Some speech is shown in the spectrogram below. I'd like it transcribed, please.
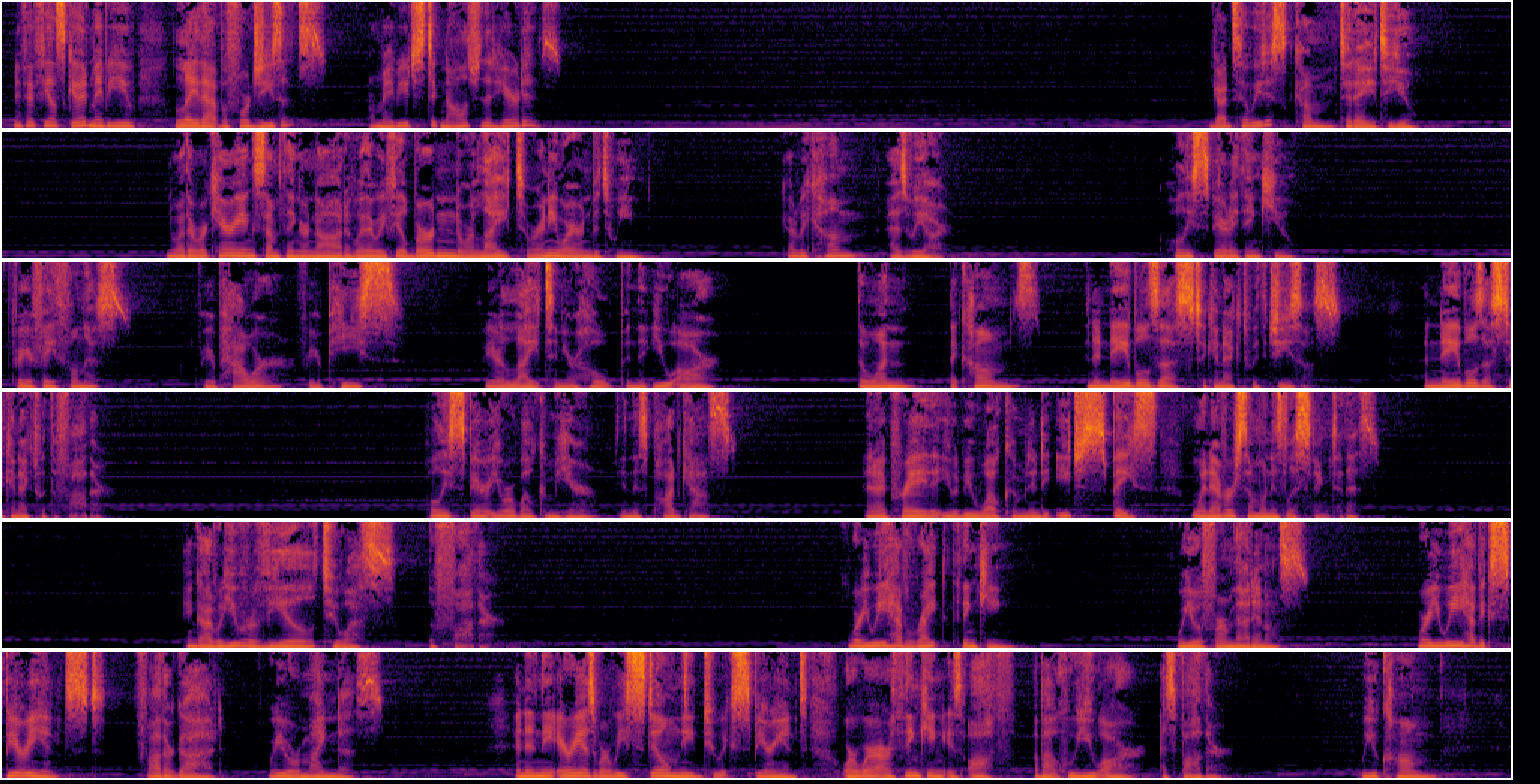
And if it feels good, maybe you lay that before Jesus, or maybe you just acknowledge that here it is. God, so we just come today to you. Whether we're carrying something or not, whether we feel burdened or light or anywhere in between, God, we come as we are. Holy Spirit, I thank you for your faithfulness, for your power, for your peace, for your light and your hope, and that you are the one that comes and enables us to connect with Jesus, enables us to connect with the Father. Holy Spirit, you are welcome here in this podcast. And I pray that you would be welcomed into each space whenever someone is listening to this. And God, will you reveal to us the Father? Where we have right thinking, will you affirm that in us? Where we have experienced Father God, will you remind us? And in the areas where we still need to experience, or where our thinking is off about who you are as Father. Will you come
